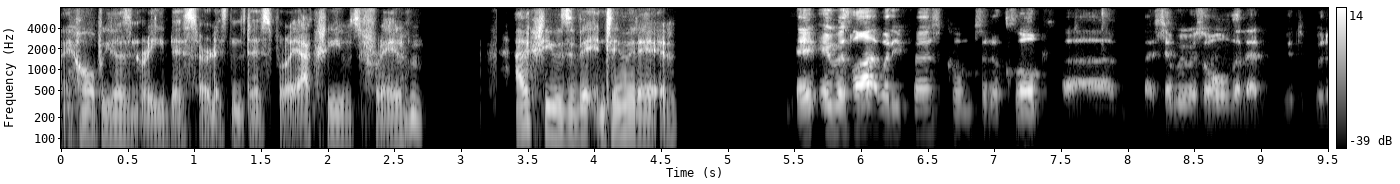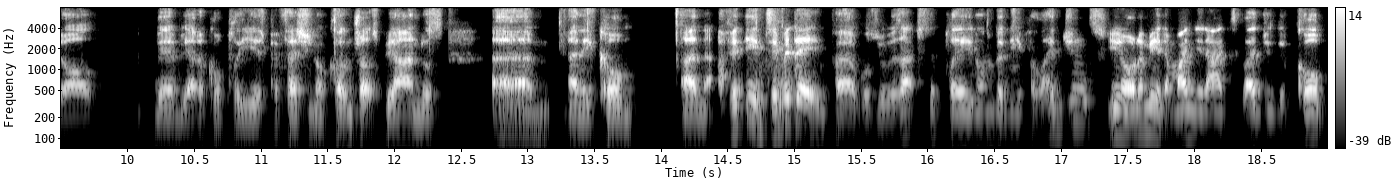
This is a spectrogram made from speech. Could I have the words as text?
I hope he doesn't read this or listen to this, but I actually was afraid of him. Actually was a bit intimidated. It, it was like when he first come to the club. Uh, like I said we was older then. We'd, we'd, all maybe had a couple of years professional contracts behind us, um, and he come. And I think the intimidating part was we was actually playing underneath a legend. You know what I mean? A Man United legend had come,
